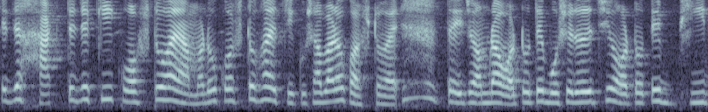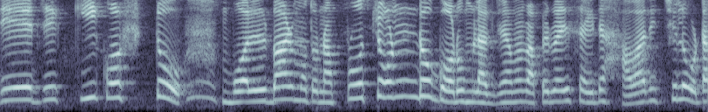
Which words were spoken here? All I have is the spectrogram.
এই যে হাঁটতে যে কি কষ্ট হয়, আমারও কষ্ট হয়, চিকু সাবারও কষ্ট হয়। তো এই যে আমরা অটোতে বসে রয়েছি, অটোতে ভিড়ে যে কি কষ্ট বলবার মতো না, প্রচণ্ড গরম লাগছে। আমার বাপের বাড়ির সাইডে হাওয়া দিচ্ছিল, ওটা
